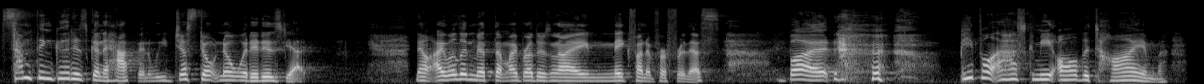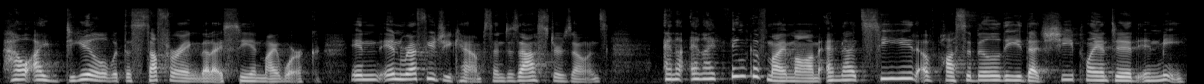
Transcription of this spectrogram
Something good is going to happen. We just don't know what it is yet. Now, I will admit that my brothers and I make fun of her for this, but people ask me all the time how I deal with the suffering that I see in my work in, in refugee camps and disaster zones. And, and I think of my mom and that seed of possibility that she planted in me.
